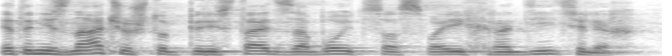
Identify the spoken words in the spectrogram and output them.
Это не значит, чтобы перестать заботиться о своих родителях –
